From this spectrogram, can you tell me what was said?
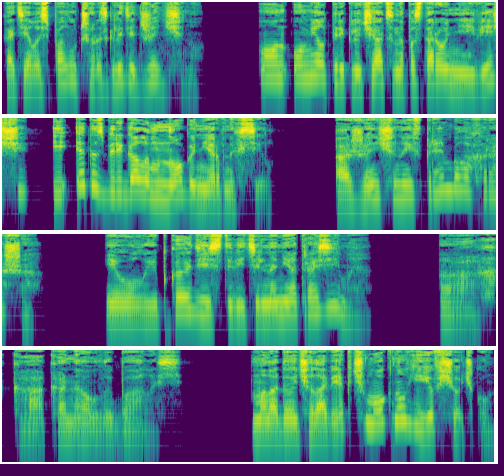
Хотелось получше разглядеть женщину. Он умел переключаться на посторонние вещи, и это сберегало много нервных сил. А женщина и впрямь была хороша. И улыбка действительно неотразимая. Ах, как она улыбалась. Молодой человек чмокнул ее в щечку.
